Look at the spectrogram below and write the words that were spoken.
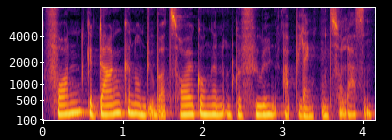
von Gedanken und Überzeugungen und Gefühlen ablenken zu lassen.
